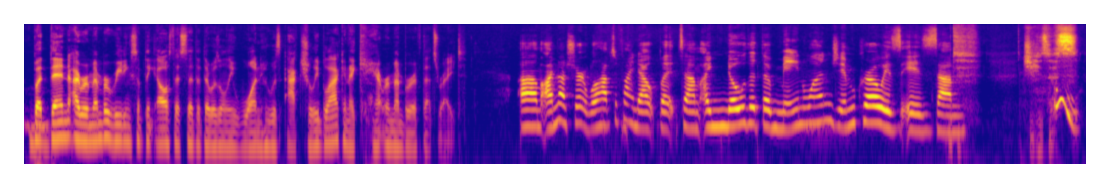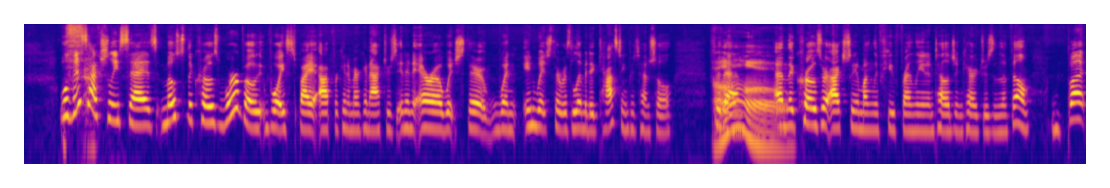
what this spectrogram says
but then I remember reading something else that said that there was only one who was actually black, and I can't remember if that's right. Um, I'm not sure. We'll have to find out. But um, I know that the main one, Jim Crow, is is um. Jesus. Well, this actually says most of the crows were vo- voiced by African American actors in an era which there when in which there was limited casting potential for Oh. them, and oh. the crows are actually among the few friendly and intelligent characters in the film. But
